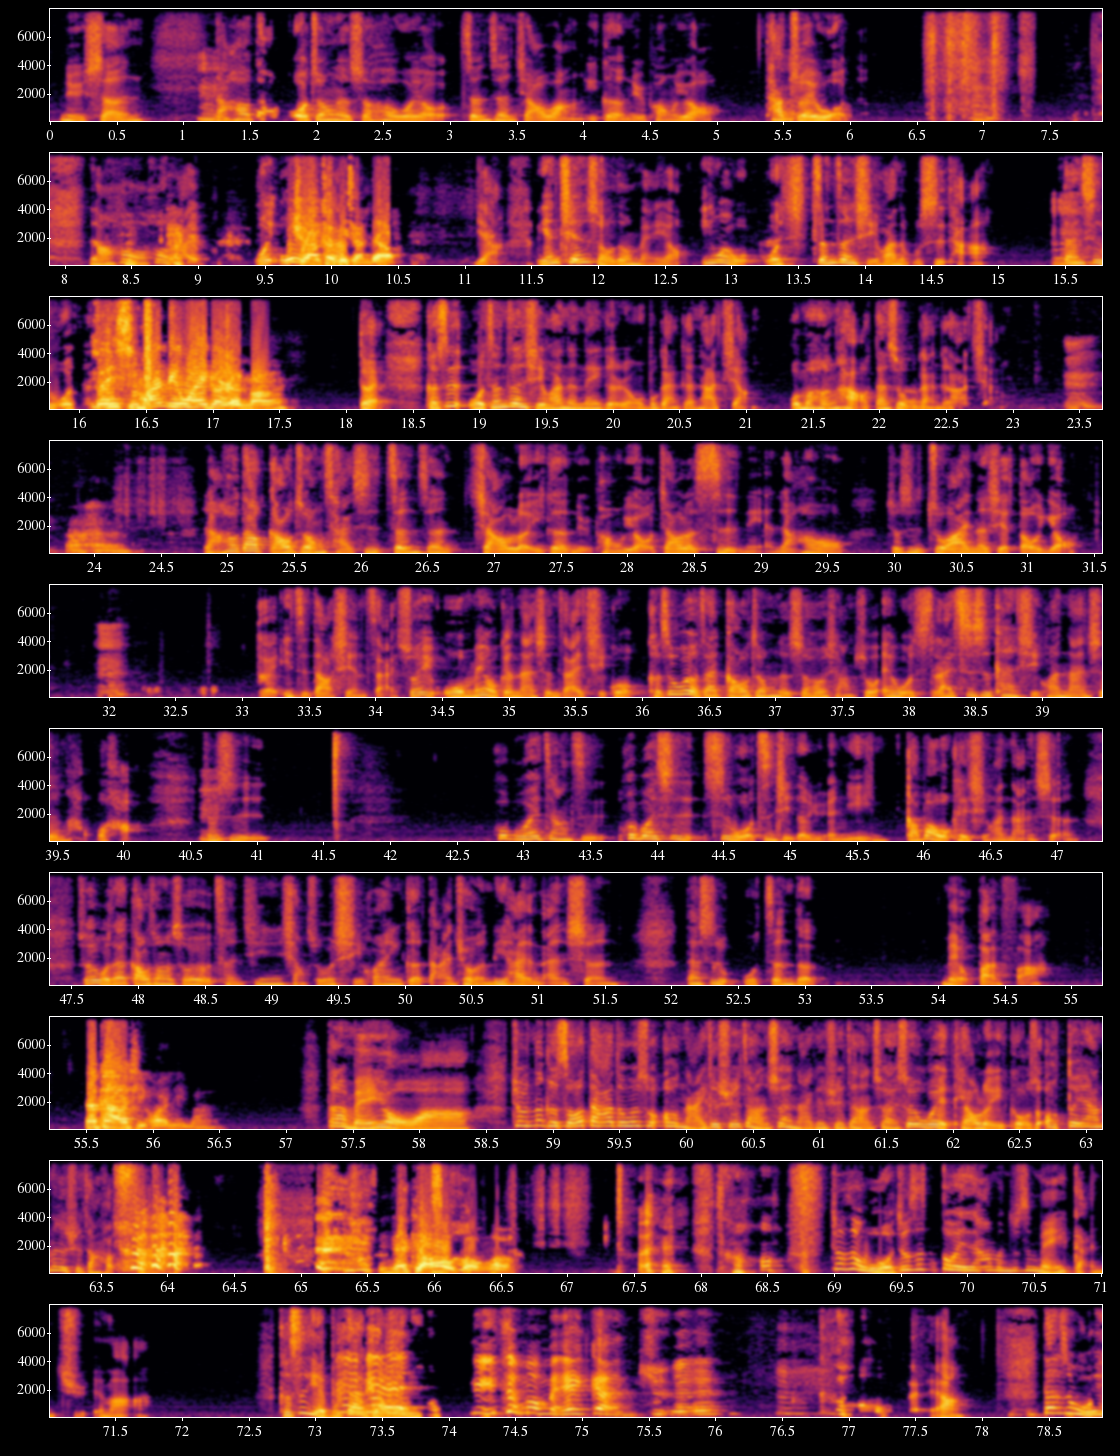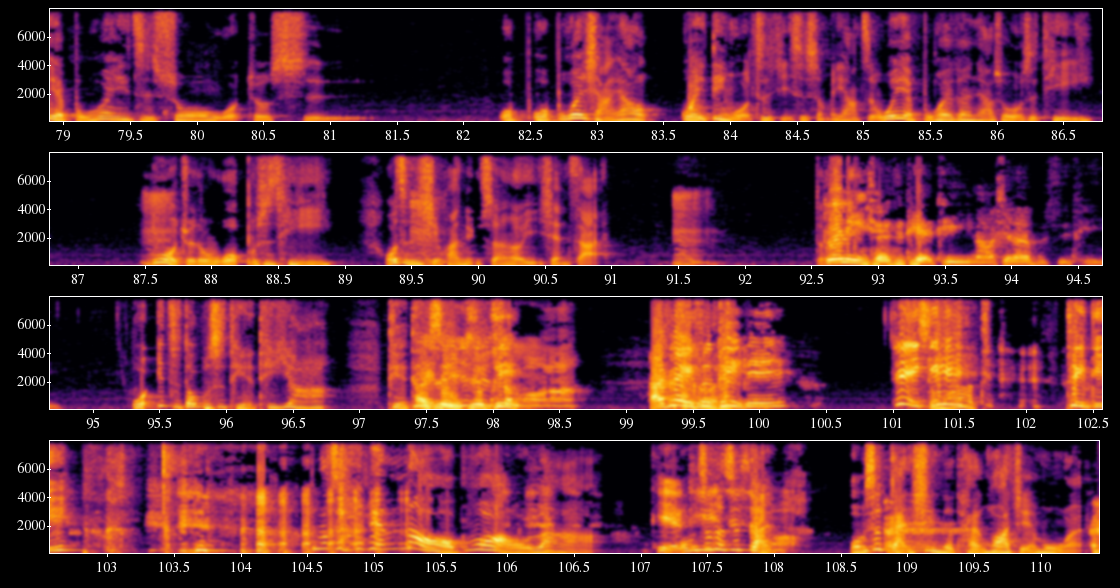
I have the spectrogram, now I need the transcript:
女生。嗯。然后到国中的时候，我有真正交往一个女朋友，她追我的。嗯然后后来我我也需要特别强调，呀连牵手都没有，因为我我真正喜欢的不是他，嗯但是我所以喜欢另外一个人吗？对，可是我真正喜欢的那个人，我不敢跟他讲，我们很好，但是我不敢跟他讲。嗯。啊哈，然后到高中才是真正交了一个女朋友，交了四年，然后就是做爱那些都有，嗯对，一直到现在，所以我没有跟男生在一起过。可是我有在高中的时候想说，哎，我来试试看喜欢男生好不好？嗯就是、会不会这样子？会不会是是我自己的原因？搞不好我可以喜欢男生。所以我在高中的时候有曾经想说喜欢一个打篮球很厉害的男生，但是我真的没有办法。那他有喜欢你吗？当然没有啊！就那个时候，大家都会说哦，哪一个学长很帅，哪一个学长很帅，所以我也挑了一个。我说哦，对啊，那个学长好帅。你在挑后宫哦？对，然后就是我就是对他们就是没感觉嘛。可是也不代表我 你怎么没感觉？后悔啊。但是我也不会一直说我就是我，我不会想要规定我自己是什么样子，我也不会跟人家说我是 T，因为我觉得我不是 T，我只是喜欢女生而已。现在嗯，所以你以前是铁 T，然后现在不是 T，我一直都不是铁 T 呀，铁 T 还是是你是 T 什么啊还是你是 T D？？T 什么、啊、T T G，不要在那边闹不好啦？铁我们这个是感？我们是感性的谈话节目、哎。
